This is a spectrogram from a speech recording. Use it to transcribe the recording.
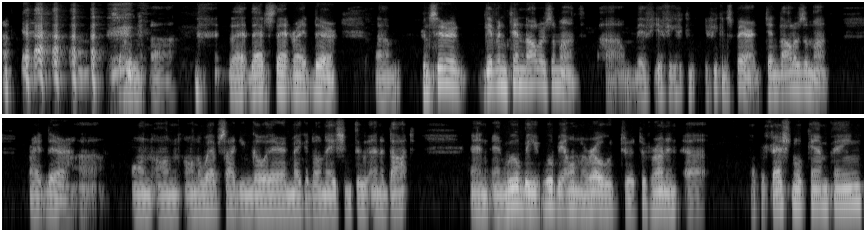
so that that's that right there. Um, consider giving ten dollars a month um, if if you can if you can spare it. Ten dollars a month, right there on on on the website. You can go there and make a donation through Anedot and and we'll be we'll be on the road to to running uh, a professional campaign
